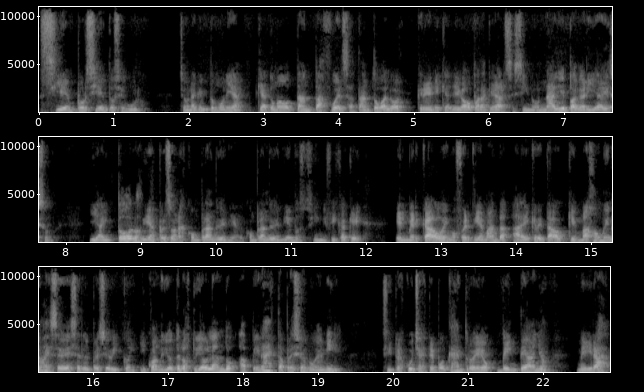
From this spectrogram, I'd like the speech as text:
100% seguro. O sea, una criptomoneda que ha tomado tanta fuerza, tanto valor, créeme que ha llegado para quedarse. Si no, nadie pagaría eso y hay todos los días personas comprando y vendiendo. Comprando y vendiendo significa que el mercado en oferta y demanda ha decretado que más o menos ese debe ser el precio de Bitcoin. Y cuando yo te lo estoy hablando, apenas está precio de 9000. Si tú escuchas este podcast dentro de 20 años, me dirás,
